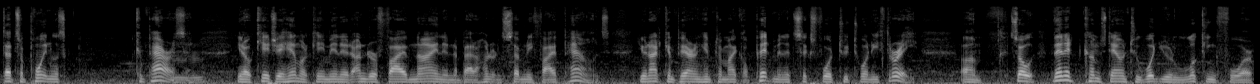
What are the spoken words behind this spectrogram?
That's a pointless comparison. Mm-hmm. You know, KJ Hamler came in at under 5'9 and about 175 pounds. You're not comparing him to Michael Pittman at 6'4, 223. Um, so then it comes down to what you're looking for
